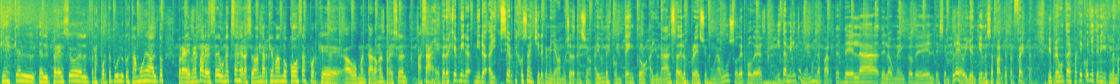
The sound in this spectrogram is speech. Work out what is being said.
que es que el, el precio del transporte público está muy alto. Pero a mí me parece una exageración andar quemando cosas porque aumentaron el precio del pasaje. Pero es que mira, mira, hay ciertas cosas en Chile que me llaman mucho la atención. Hay un descontento, hay una alza de los precios, un abuso de poder y también tenemos la parte de la, del aumento del desempleo. Y yo entiendo esa parte perfecta. Mi pregunta es, ¿para qué coño tiene que quema-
